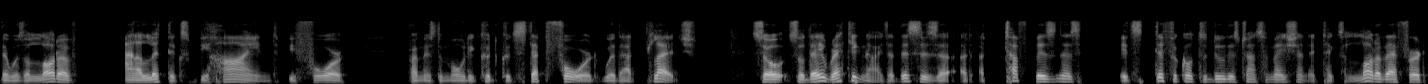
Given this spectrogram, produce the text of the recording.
There was a lot of analytics behind before Prime Minister Modi could, could step forward with that pledge. So, so they recognize that this is a, a, a tough business. It's difficult to do this transformation. It takes a lot of effort.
